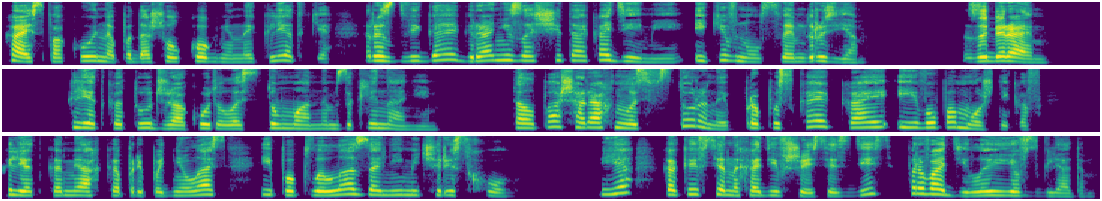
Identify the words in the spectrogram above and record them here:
Кай спокойно подошел к огненной клетке, раздвигая грани защиты Академии, и кивнул своим друзьям. «Забираем». Клетка тут же окуталась туманным заклинанием. Толпа шарахнулась в стороны, пропуская Кая и его помощников. Клетка мягко приподнялась и поплыла за ними через холл. Я, как и все находившиеся здесь, проводила ее взглядом.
